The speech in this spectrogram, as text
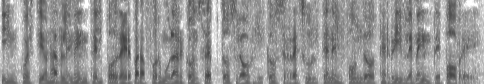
Incuestionablemente el poder para formular conceptos lógicos resulta en el fondo terriblemente pobre.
